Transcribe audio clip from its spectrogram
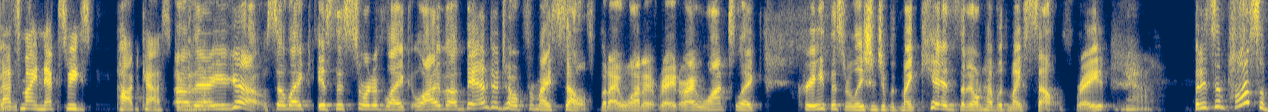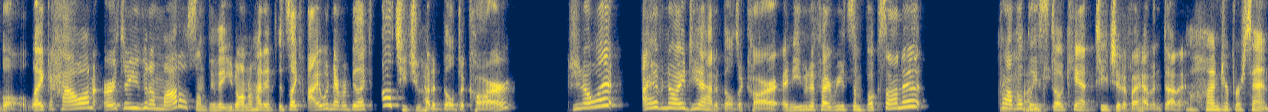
that's my next week's podcast. Oh, know? there you go. So like, it's this sort of like, well, I've abandoned hope for myself, but I want it right, or I want to like create this relationship with my kids that I don't have with myself, right? Yeah. But it's impossible. Like, how on earth are you going to model something that you don't know how to? It's like I would never be like, I'll teach you how to build a car. Because you know what? I have no idea how to build a car. And even if I read some books on it, probably 100. still can't teach it if I haven't done it. 100%.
